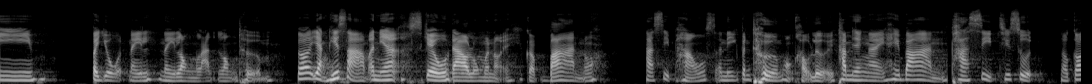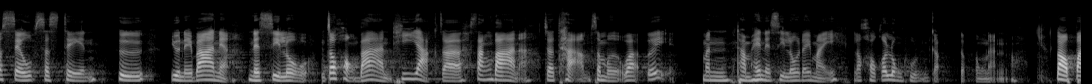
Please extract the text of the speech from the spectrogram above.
มีประโยชน์ในในลองรันลองเทอมก็อย่างที่ 3 อันเนี้ย scale down ลงมาหน่อยกับบ้านเนาะ passive house อันนี้เป็นเทอมของเขาเลยทำยังไงให้บ้าน passive ที่สุด แล้วก็ self sustain คืออยู่ในบ้านเนี่ย net zero เจ้าของบ้านที่อยากจะสร้างบ้านอะจะถามเสมอว่า เอ้ย มันทำให้ net zero ได้ไหม แล้วเขาก็ลงทุนกับกับตรงนั้นเนาะต่อไป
